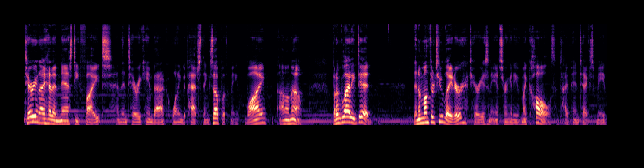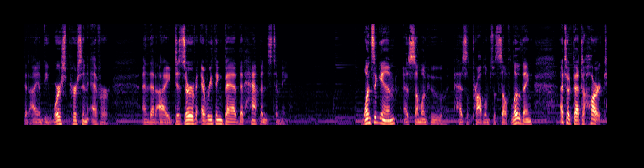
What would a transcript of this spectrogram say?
Terry and I had a nasty fight, and then Terry came back wanting to patch things up with me. Why? I don't know. But I'm glad he did. Then a month or two later, Terry isn't answering any of my calls, and Taipan texts me that I am the worst person ever, and that I deserve everything bad that happens to me. Once again, as someone who has problems with self loathing, I took that to heart.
